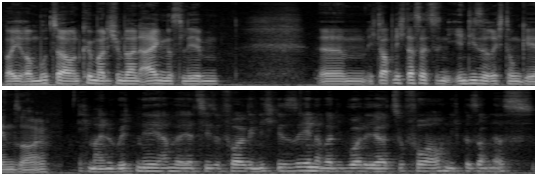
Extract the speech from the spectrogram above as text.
bei ihrer Mutter und kümmere dich um dein eigenes Leben. Ähm, ich glaube nicht, dass das in, in diese Richtung gehen soll. Ich meine, Whitney haben wir jetzt diese Folge nicht gesehen, aber die wurde ja zuvor auch nicht besonders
